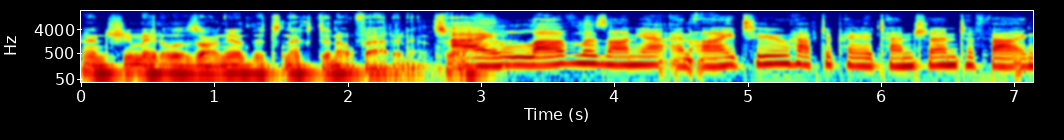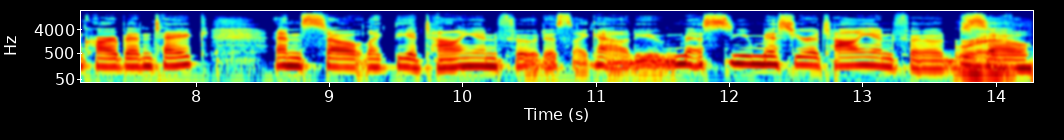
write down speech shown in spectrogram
and she made a lasagna that's next to no fat in it. So I love lasagna, and I too have to pay attention to fat and carb intake. And so, like the Italian food is like, how do you miss you miss your Italian food? Right. So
